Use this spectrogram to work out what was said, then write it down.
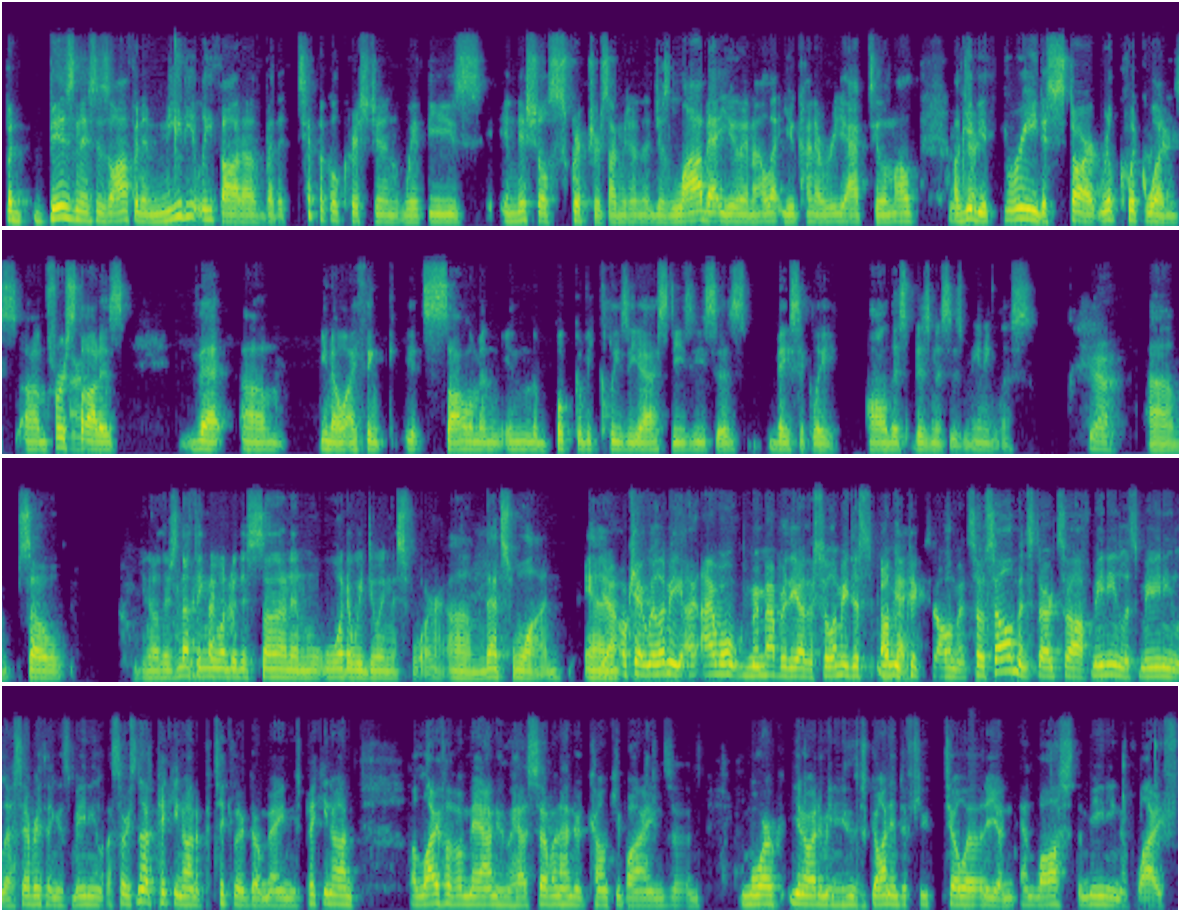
but business is often immediately thought of by the typical Christian with these initial scriptures. I'm going to just lob at you, and I'll let you kind of react to them. I'll I'll give you three to start, real quick Okay. ones. Um, first All right. thought is that um, you know I think it's Solomon in the book of Ecclesiastes. He says basically all this business is meaningless. Yeah. Um, so you know there's nothing new under the sun, and what are we doing this for? Um, that's one. And yeah. Okay. Well, let me. I, I won't remember the other. So let me just let me pick Solomon. So Solomon starts off meaningless, meaningless. Everything is meaningless. So he's not picking on a particular domain. He's picking on a life of a man who has 700 concubines and more. You know what I mean? Who's gone into futility and and lost the meaning of life.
